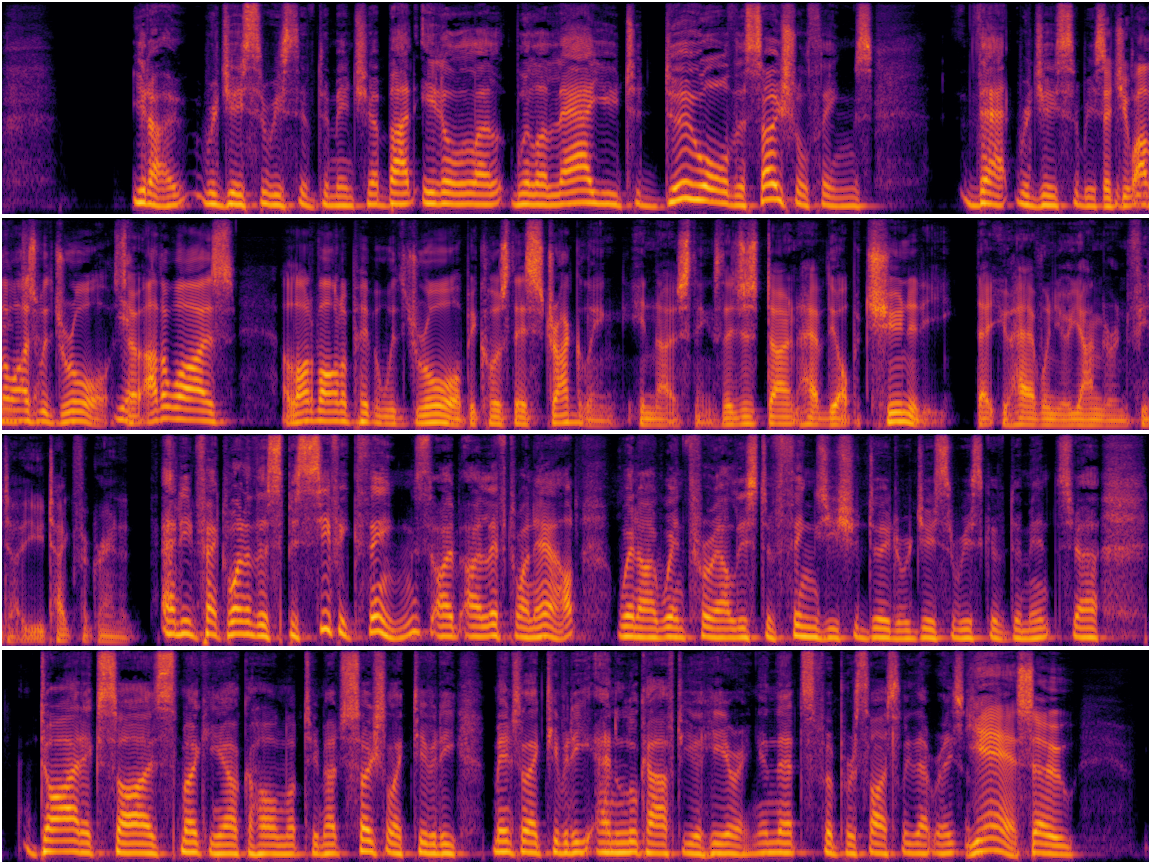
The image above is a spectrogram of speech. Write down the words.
you know reduce the risk of dementia but it'll uh, will allow you to do all the social things that reduce the risk that you dementia. otherwise withdraw. So otherwise, a lot of older people withdraw because they're struggling in those things. They just don't have the opportunity that you have when you're younger and fitter. You take for granted. And in fact, one of the specific things, I, I left one out when I went through our list of things you should do to reduce the risk of dementia diet, exercise, smoking alcohol, not too much, social activity, mental activity, and look after your hearing. And that's for precisely that reason. Yeah. So,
